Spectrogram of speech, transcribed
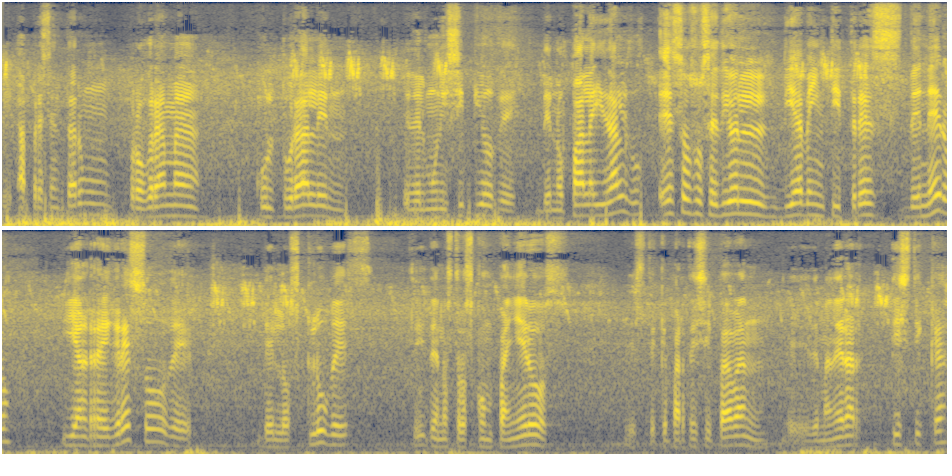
eh, a presentar un programa cultural en, en el municipio de, de, Nopala, Hidalgo. Eso sucedió el día 23 de enero y al regreso de, de los clubes, de nuestros compañeros este, que participaban eh, de manera artística,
